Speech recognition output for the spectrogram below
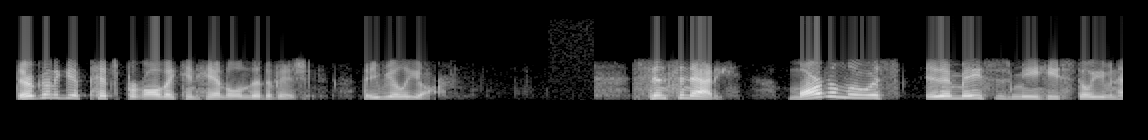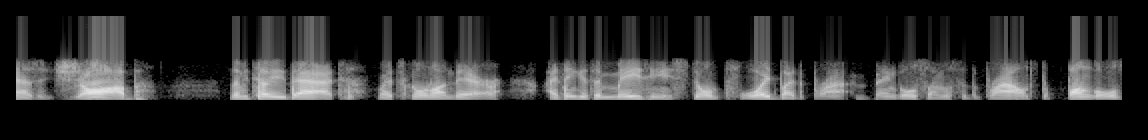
they're going to get Pittsburgh all they can handle in the division. They really are. Cincinnati. Marvin Lewis, it amazes me he still even has a job. Let me tell you that, what's going on there. I think it's amazing he's still employed by the Bengals, I almost said the Browns, the Bungles,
